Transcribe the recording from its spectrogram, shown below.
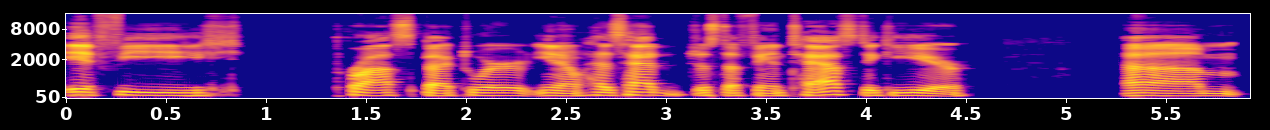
iffy prospect where, you know, has had just a fantastic year. Um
